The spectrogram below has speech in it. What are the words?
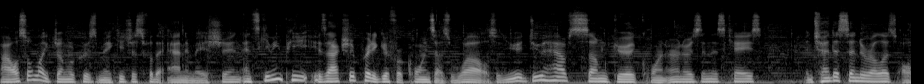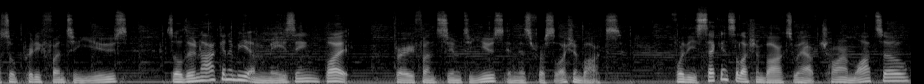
I also like Jungle Cruise Mickey just for the animation. And Scheming Pete is actually pretty good for coins as well. So you do have some good coin earners in this case. Enchanted Cinderella is also pretty fun to use. So they're not going to be amazing, but very fun Tsum to use in this first selection box. For the second selection box, we have Charm Lotso,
